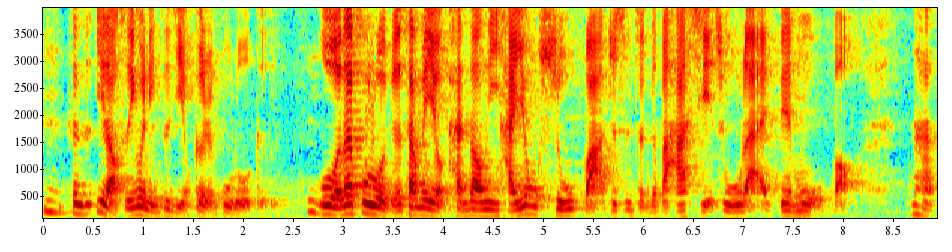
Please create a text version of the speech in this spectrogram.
嗯，甚至易老师，因为您自己有个人部落格，嗯、我在部落格上面有看到，你还用书法，就是整个把它写出来变墨宝。那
